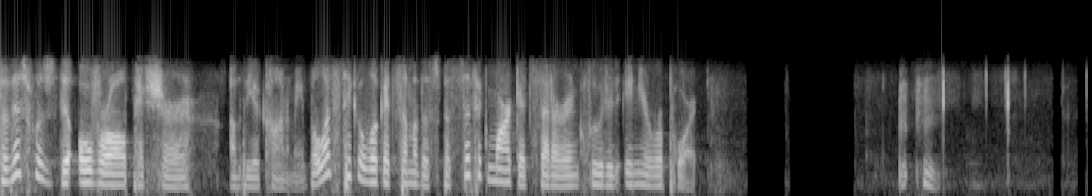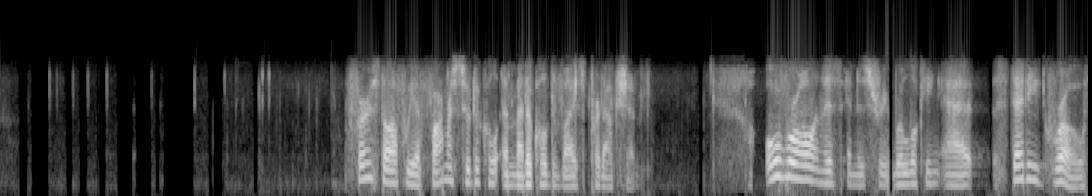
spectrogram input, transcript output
So, this was the overall picture of the economy. But let's take a look at some of the specific markets that are included in your report. First off, we have pharmaceutical and medical device production. Overall, in this industry, we're looking at steady growth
